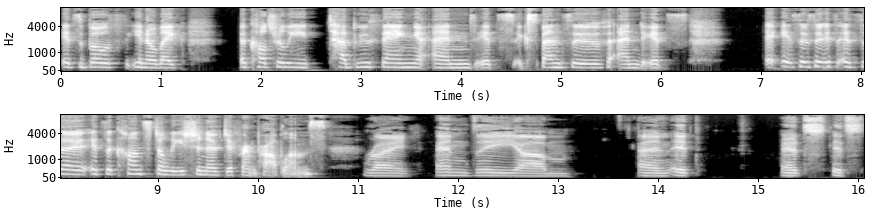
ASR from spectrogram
it's both, you know, like a culturally taboo thing and it's expensive and it's, it's, it's, it's, it's a, it's a constellation of different problems. Right. And the, um, and it, it's, it's,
